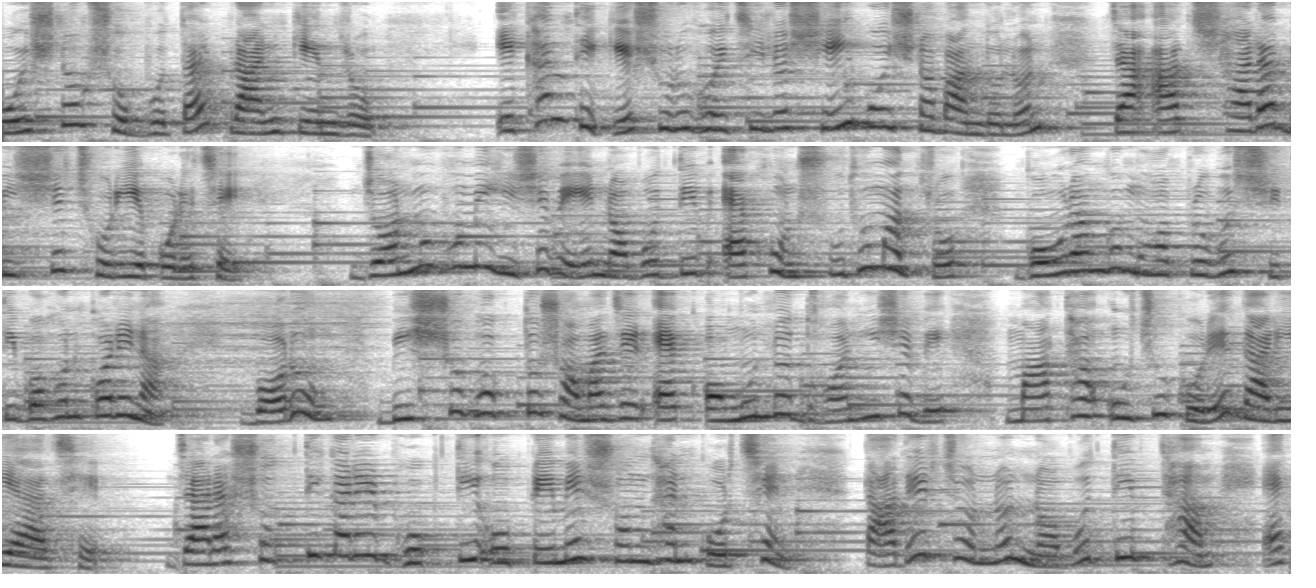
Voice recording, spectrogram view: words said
বৈষ্ণব সভ্যতার প্রাণকেন্দ্র। এখান থেকে শুরু হয়েছিল সেই বৈষ্ণব আন্দোলন যা আজ সারা বিশ্বে ছড়িয়ে পড়েছে। জন্মভূমি হিসেবে নবদ্বীপ এখন শুধুমাত্র গৌরাঙ্গ মহাপ্রভুর স্মৃতি বহন করে না, বরং বিশ্বভক্ত সমাজের এক অমূল্য ধন হিসেবে মাথা উঁচু করে দাঁড়িয়ে আছে। যারা সত্যিকারের ভক্তি ও প্রেমের সন্ধান করছেন, তাদের জন্য নবদ্বীপ ধাম এক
